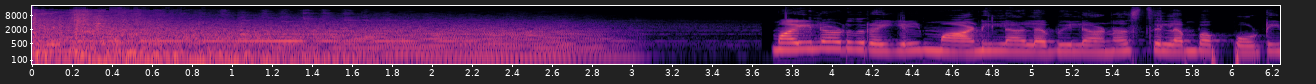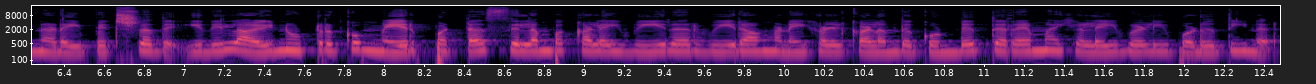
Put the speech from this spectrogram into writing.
Thank you. மயிலாடுதுறையில் மாநில அளவிலான சிலம்ப போட்டி நடைபெற்றது. இதில் ஐநூற்றுக்கும் மேற்பட்ட சிலம்பக்கலை வீரர் வீராங்கனைகள் கலந்து கொண்டு திறமைகளை வெளிப்படுத்தினர்.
